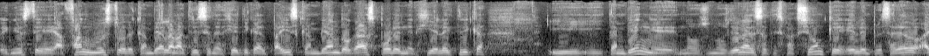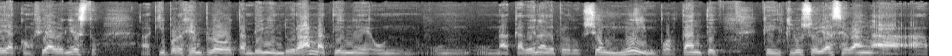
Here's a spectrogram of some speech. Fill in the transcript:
en este afán nuestro de cambiar la matriz energética del país, cambiando gas por energía eléctrica y, también eh, nos, llena de satisfacción que el empresariado haya confiado en esto. Aquí, por ejemplo, también Indurama tiene una cadena de producción muy importante que incluso ya se van a,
